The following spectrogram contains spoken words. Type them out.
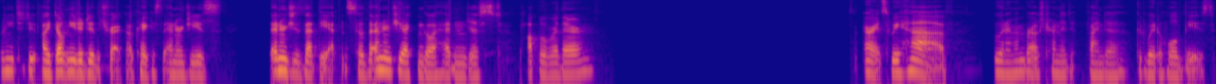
I need to do, I don't need to do the trick. Okay, because the energy is the energy is at the end. So the energy I can go ahead and just pop over there. All right, so we have, ooh, and I remember I was trying to find a good way to hold these.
